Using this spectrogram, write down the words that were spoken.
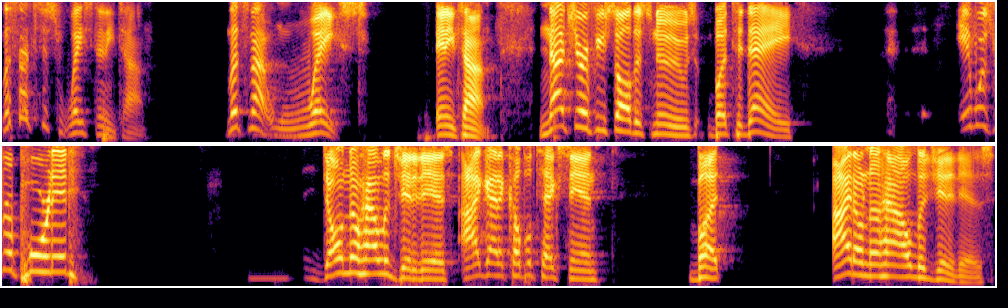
let's not just waste any time. Let's not waste any time. Not sure if you saw this news, but today it was reported. Don't know how legit it is. I got a couple texts in but I don't know how legit it is.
